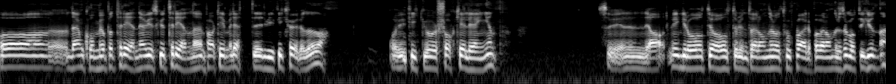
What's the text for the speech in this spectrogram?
Og de kom jo på trening, og vi skulle trene et par timer etter vi fikk høre det. da. Og vi fikk jo sjokk hele gjengen. Så vi, ja, vi gråt og holdt rundt hverandre og tok vare på hverandre så godt vi kunne.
